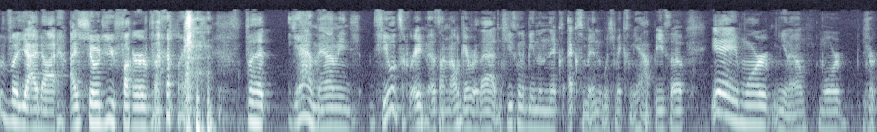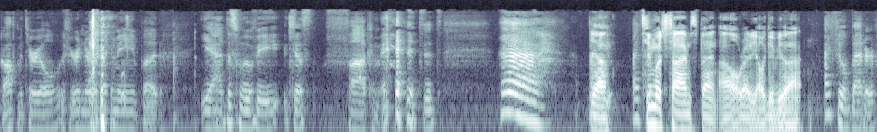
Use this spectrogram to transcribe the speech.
but yeah, I know. I, I showed you, fucker. But like, but yeah, man. I mean, she looks great in this. I mean, I'll give her that. And she's gonna be in the next X Men, which makes me happy. So, yay, more, you know, more jerk off material if you're a nerd like me. But yeah, this movie just fuck man. It's it's uh, yeah. I, I Too much time spent already. I'll give you that. I feel better.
